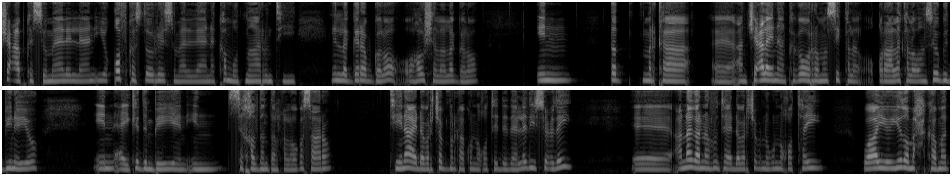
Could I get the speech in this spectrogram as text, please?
shacabka somalilan iyo qof kastaoo reer somalilan ka mudnaa runtii in la garab galo oo hawsha lala galo. In dad markaa aan jeclay inaan kaga waramo si kale qoraallo kale oo aan soo gudbinayo in ay ka dambeeyeen in si khaldan dalka looga saaro. Tiina ay dhabarjab markaa ku noqotay dadaaladii socday annagana runtii ay dhabarjab nagu noqotay. Waayo iyadoo maxkamad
